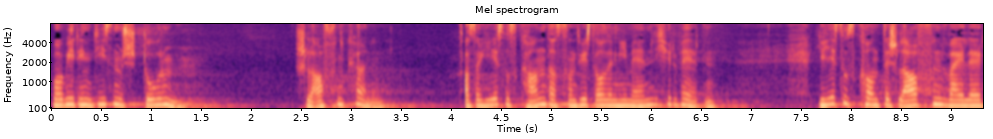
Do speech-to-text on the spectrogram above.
wo wir in diesem Sturm schlafen können. Also Jesus kann das und wir sollen ihm ähnlicher werden. Jesus konnte schlafen, weil er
